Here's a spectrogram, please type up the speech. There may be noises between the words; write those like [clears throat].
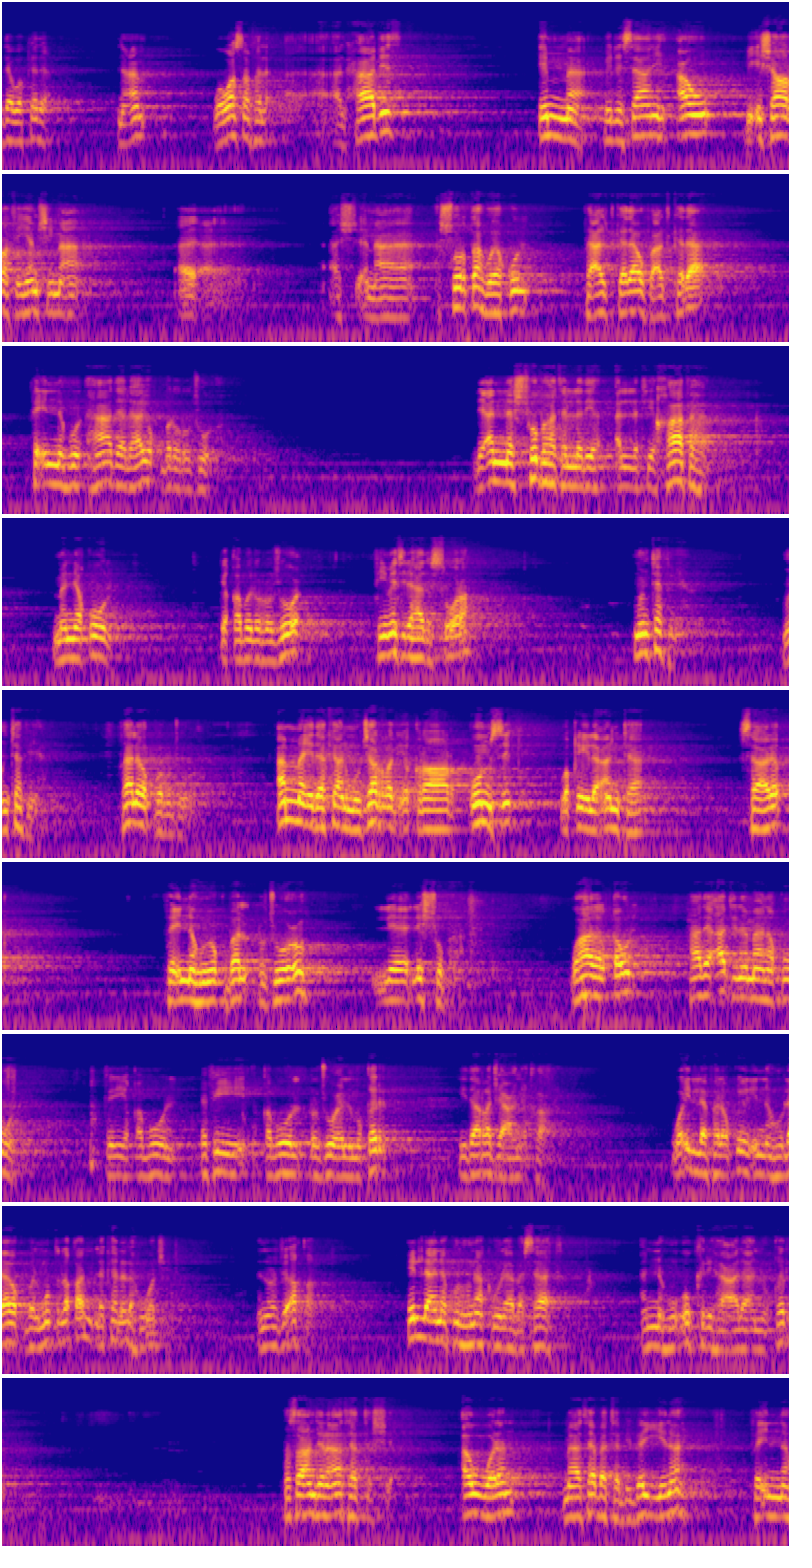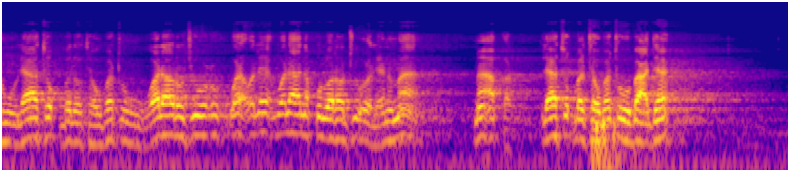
كذا وكذا. نعم. ووصف الحادث إما بلسانه أو بإشارة يمشي مع مع الشرطة ويقول فعلت كذا وفعلت كذا فإنه هذا لا يقبل رجوعه لأن الشبهة الذي التي خافها من يقول بقبول الرجوع في مثل هذه الصورة منتفية. منتفية. فلا يقبل رجوعه. أما إذا كان مجرد إقرار أمسك وقيل أنت سارق فإنه يقبل رجوعه للشبهة. وهذا القول هذا أدنى ما نقول في قبول في قبول رجوع المقر إذا رجع عن إقراره. وإلا فلو قيل إنه لا يقبل مطلقا لكان له وجه أن الرجل أقر إلا أن يكون هناك ملابسات أنه أكره على أن يقر. فصار عندنا ثلاثة أشياء. أولا ما ثبت ببينة فإنه لا تقبل توبته ولا رجوعه ولا, ولا نقول رجوعه لأنه ما ما أقر. لا تقبل توبته بعد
